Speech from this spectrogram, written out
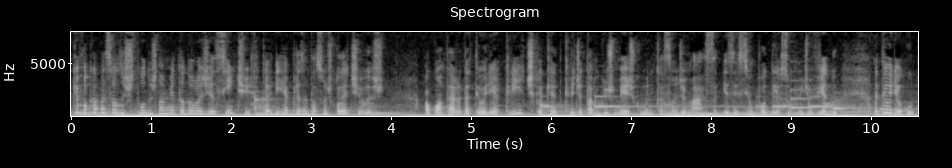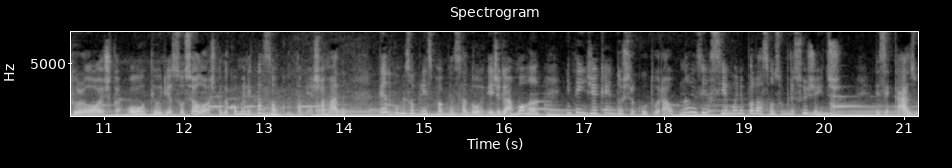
que focava seus estudos na metodologia científica e representações coletivas. Ao contrário da teoria crítica, que acreditava que os meios de comunicação de massa exerciam poder sobre o indivíduo, a teoria culturológica ou teoria sociológica da comunicação, como também é chamada, tendo como seu principal pensador Edgar Morin, entendia que a indústria cultural não exercia manipulação sobre os sujeitos. Nesse caso,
